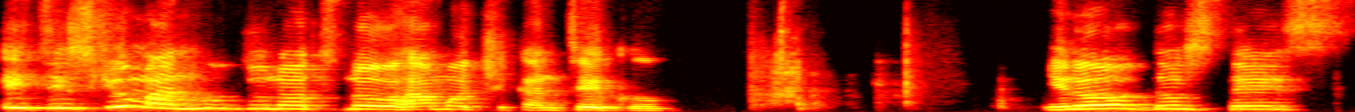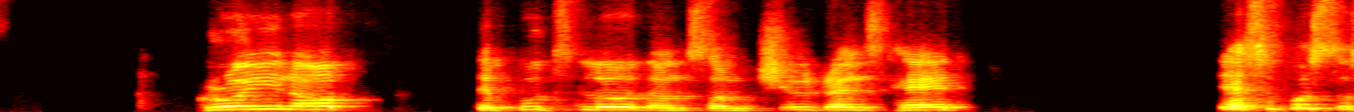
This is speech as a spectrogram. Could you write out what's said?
it is human who do not know how much you can take. Oh. You know, those days, growing up, they put load on some children's head. They're supposed to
